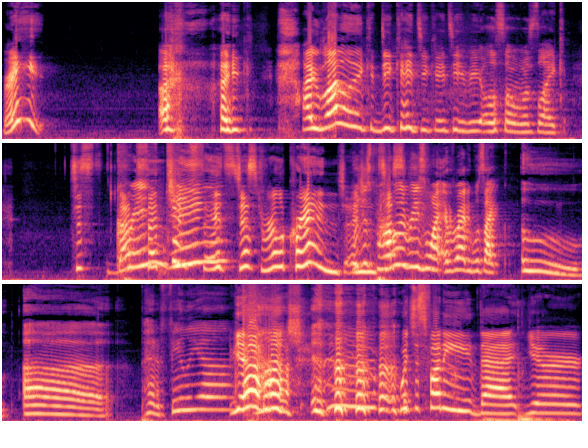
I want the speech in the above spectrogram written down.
right? Uh, like, I'm glad like DK DK TV also was like just that sentence. It's just real cringe, which is probably just, the reason why everybody was like, "Ooh, uh." pedophilia. Yeah. Which is funny that you're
